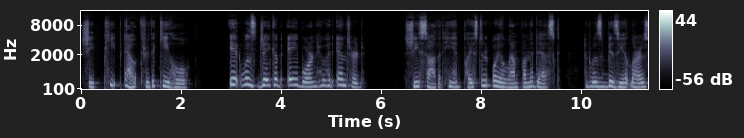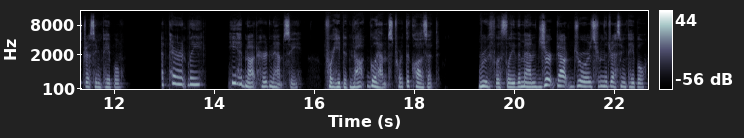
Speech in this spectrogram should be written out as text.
she peeped out through the keyhole. It was Jacob Aborn who had entered. She saw that he had placed an oil lamp on the desk and was busy at Laura's dressing table. Apparently, he had not heard Nancy, for he did not glance toward the closet. Ruthlessly, the man jerked out drawers from the dressing table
